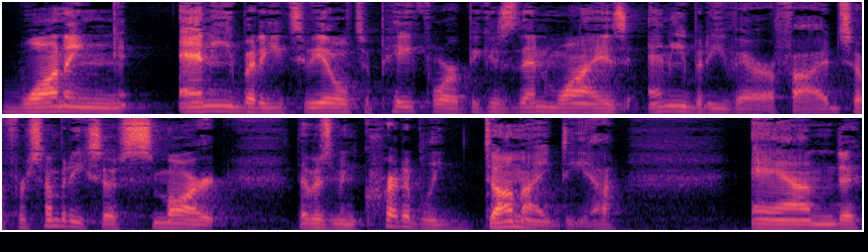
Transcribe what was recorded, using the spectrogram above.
wanting anybody to be able to pay for it because then why is anybody verified? So for somebody so smart, that was an incredibly dumb idea. And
